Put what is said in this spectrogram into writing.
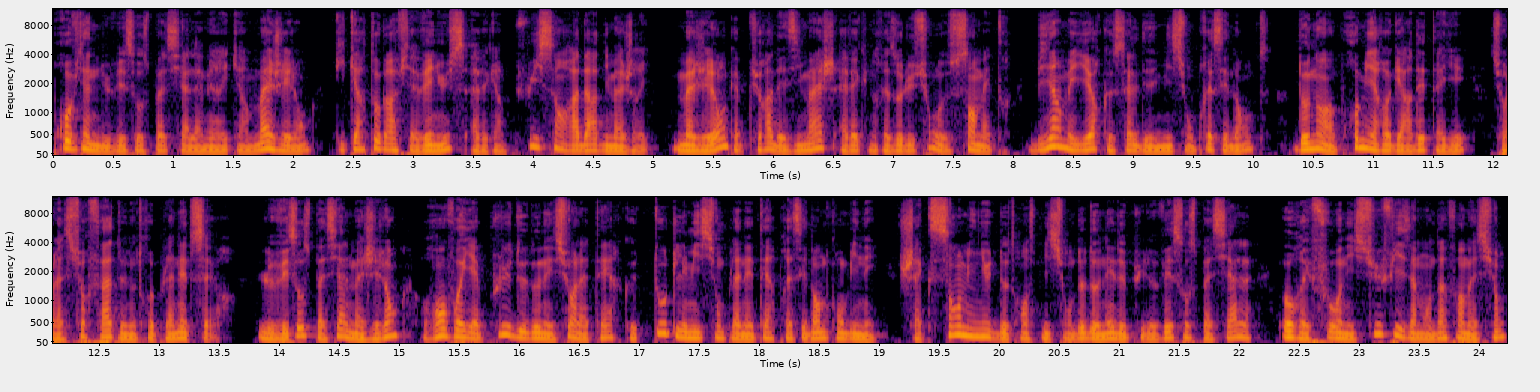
proviennent du vaisseau spatial américain Magellan qui cartographia Vénus avec un puissant radar d'imagerie. Magellan captura des images avec une résolution de 100 mètres, bien meilleure que celle des missions précédentes, donnant un premier regard détaillé sur la surface de notre planète sœur. Le vaisseau spatial Magellan renvoya plus de données sur la Terre que toutes les missions planétaires précédentes combinées. Chaque 100 minutes de transmission de données depuis le vaisseau spatial aurait fourni suffisamment d'informations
